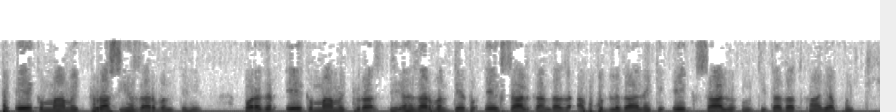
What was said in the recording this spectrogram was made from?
تو ایک ماہ میں چوراسی ہزار بنتے ہیں۔ اور اگر ایک ماہ میں چوراسی ہزار بنتے ہیں، تو ایک سال کا اندازہ آپ خود لگا لیں کہ ایک سال میں ان کی تعداد کہاں جا پہنچتی ہے۔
